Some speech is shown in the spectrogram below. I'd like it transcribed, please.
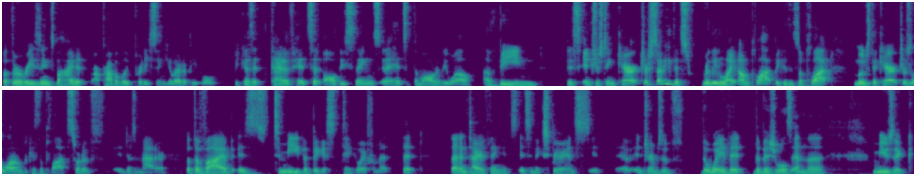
But the reasonings behind it are probably pretty singular to people because it kind of hits at all these things and it hits at them all really well of being this interesting character study that's really light on plot because it's the plot moves the characters along because the plot sort of it doesn't matter but the vibe is to me the biggest takeaway from it that that entire thing it's it's an experience it, uh, in terms of the way that the visuals and the music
